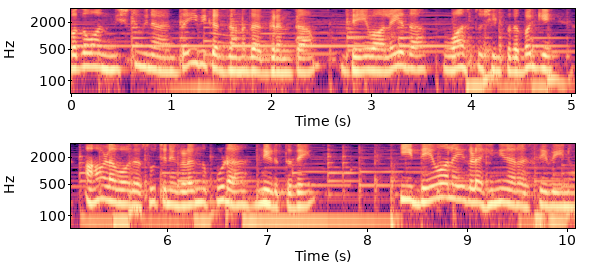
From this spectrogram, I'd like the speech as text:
ಭಗವಾನ್ ವಿಷ್ಣುವಿನ ದೈವಿಕ ಜ್ಞಾನದ ಗ್ರಂಥ, ದೇವಾಲಯದ ವಾಸ್ತುಶಿಲ್ಪದ ಬಗ್ಗೆ ಆಳವಾದ ಸೂಚನೆಗಳನ್ನು ಕೂಡ ನೀಡುತ್ತದೆ. ಈ ದೇವಾಲಯಗಳ ಹಿಂದಿನ ರಹಸ್ಯವೇನು?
